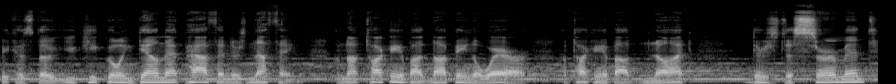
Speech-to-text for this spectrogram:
because though you keep going down that path and there's nothing. I'm not talking about not being aware. I'm talking about not there's discernment,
